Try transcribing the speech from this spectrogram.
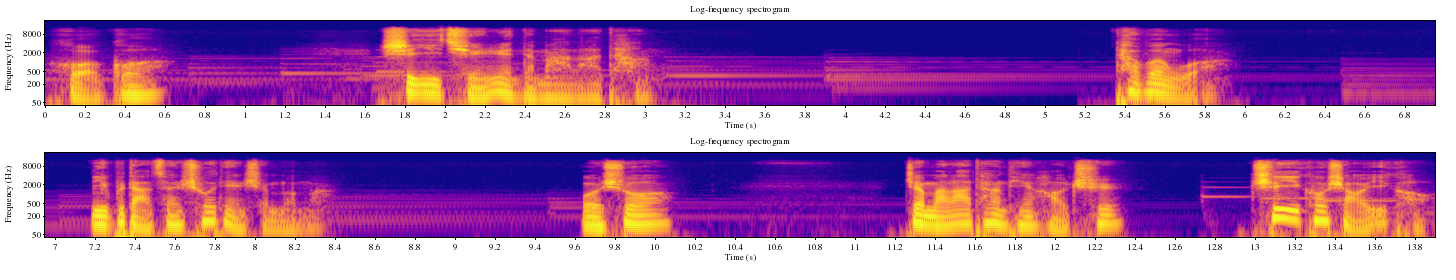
火锅，是一群人的麻辣烫。他问我：“你不打算说点什么吗？”我说：“这麻辣烫挺好吃，吃一口少一口。”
